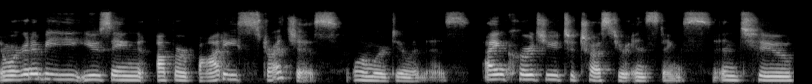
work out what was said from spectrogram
And we're going to be using upper body stretches when we're doing this. I encourage you to trust your instincts and to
